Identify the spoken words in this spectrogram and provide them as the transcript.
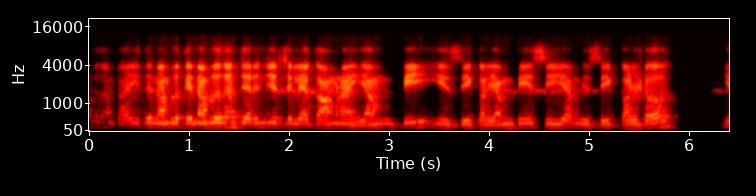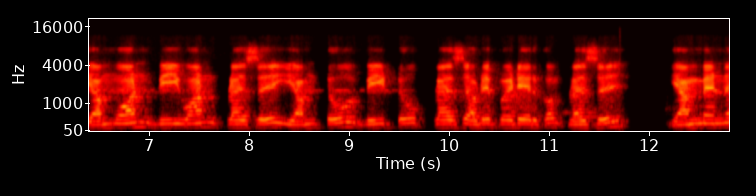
அவ்வளவுதான்பா இது நம்மளுக்கு நம்மளுக்கு தான் தெரிஞ்சிருச்சு இல்லையா? காமனா mp is equal mp cm is equal to m one v one plus m two v two plus அப்படியே போயிட்டே இருக்கும். பிளஸ் எம்என்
